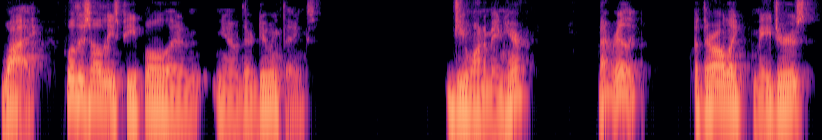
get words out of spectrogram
Why? Well, there's all these people and, you know, they're doing things. Do you want them in here? Not really. But they're all like majors,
